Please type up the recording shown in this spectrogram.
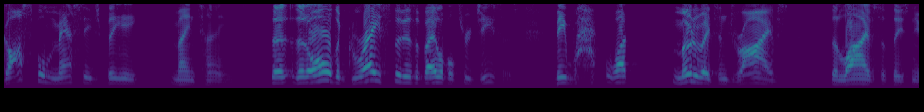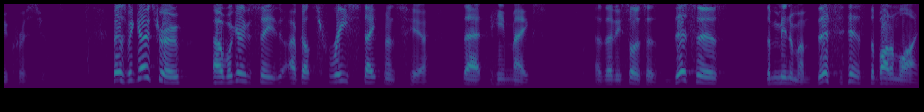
gospel message be maintained. That, that all the grace that is available through Jesus be what motivates and drives the lives of these new Christians. But as we go through, uh, we're going to see, I've got three statements here that he makes, uh, that he sort of says, this is the minimum, this is the bottom line.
